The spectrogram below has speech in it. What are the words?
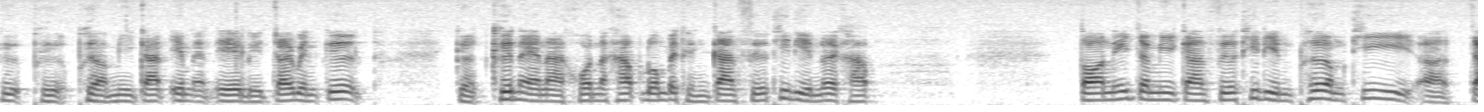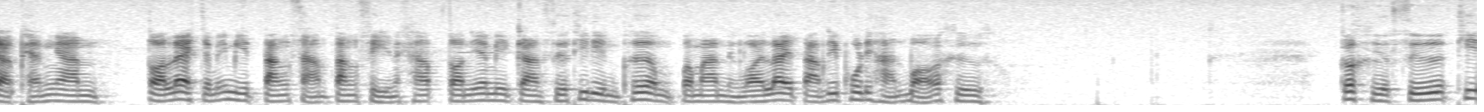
คือเผื่อเผื่อมีการ M&A หรือ Joint Venture เกิดขึ้นในอนาคตนะครับ รวมไปถึงการซื้อที่ดินด้วยครับ ตอนนี้จะมีการซื้อที่ดินเพิ่มที่จากแผนงานตอนแรกจะไม่มีตังสามตังสี่นะครับ ตอนนี้มีการซื้อที่ดินเพิ่มประมาณ 100ไร่ตามที่ผู้บริหารบอกก็คือ ก็คือซื้อที่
